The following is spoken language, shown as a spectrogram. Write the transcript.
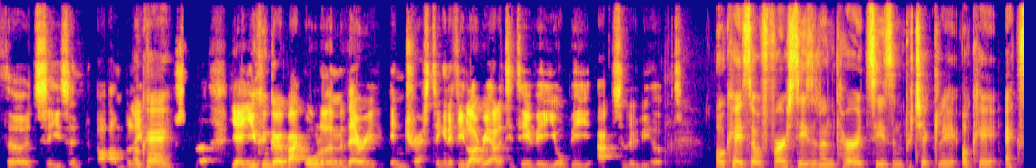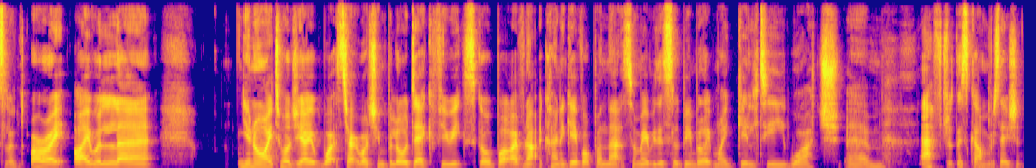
third season are unbelievable. Okay. But yeah, you can go back. All of them are very interesting. And if you like reality TV, you'll be absolutely hooked. Okay, so first season and third season particularly. Okay, excellent. All right, I will. uh you know, I told you I started watching Below Deck a few weeks ago, but I've not. I kind of gave up on that. So maybe this will be like my guilty watch um, after this conversation.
